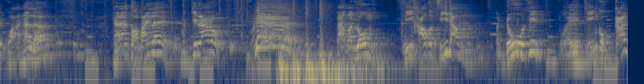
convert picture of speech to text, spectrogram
อร่อยกว่างั้นเหรอ งั้นอันต่อไปเลยมากินเหล้าเนี่ยน้ำอัดลม สีขาวกับสีดำมาดูสิว่าใครจะเจ๋งกว่ากัน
